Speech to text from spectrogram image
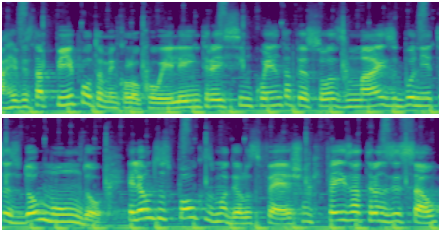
A revista People também colocou ele entre as 50 pessoas mais bonitas do mundo. Ele é um dos poucos modelos fashion que fez a transição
